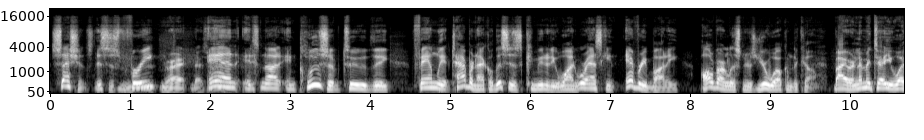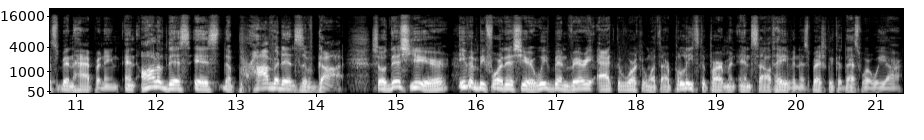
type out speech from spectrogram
sessions. This is free. Mm, right. That's and right. it's not inclusive to the family at Tabernacle. This is community wide. We're asking everybody all of our listeners, you're welcome to come. Byron, let me tell you what's been happening. And all of this is the providence of God. So this year, even before this year, we've been very active working with our police department in Southaven, especially because that's where we are.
